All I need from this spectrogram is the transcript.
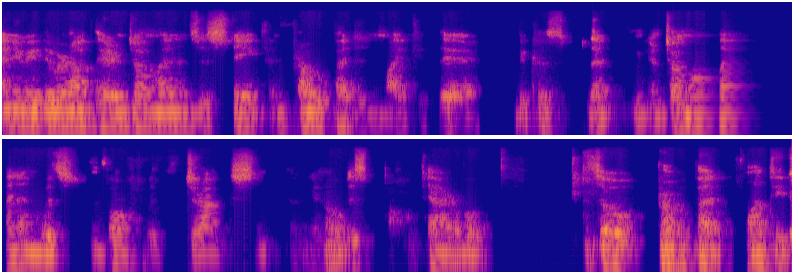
Anyway, they were out there in John Lennon's estate and Prabhupada didn't like it there because that, you know, John Lennon was involved with drugs and, you know, it was terrible. So Prabhupada wanted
